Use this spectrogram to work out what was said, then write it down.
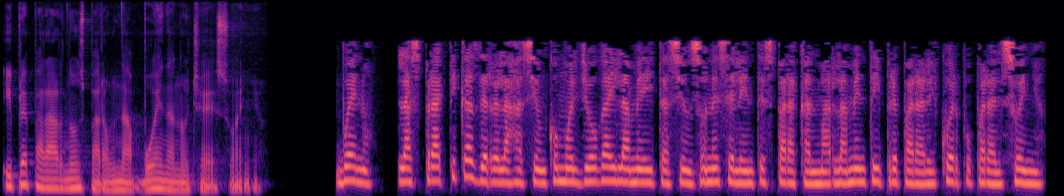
y prepararnos para una buena noche de sueño? Bueno, las prácticas de relajación como el yoga y la meditación son excelentes para calmar la mente y preparar el cuerpo para el sueño.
